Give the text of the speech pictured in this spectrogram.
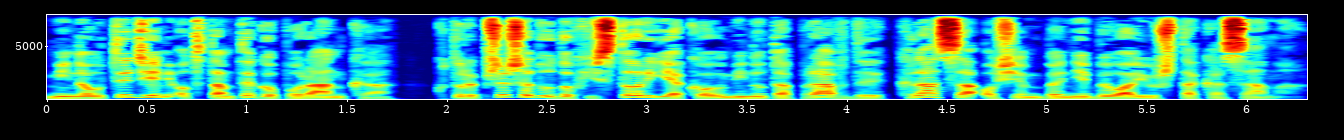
Minął tydzień od tamtego poranka, który przeszedł do historii jako minuta prawdy, klasa 8b nie była już taka sama.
